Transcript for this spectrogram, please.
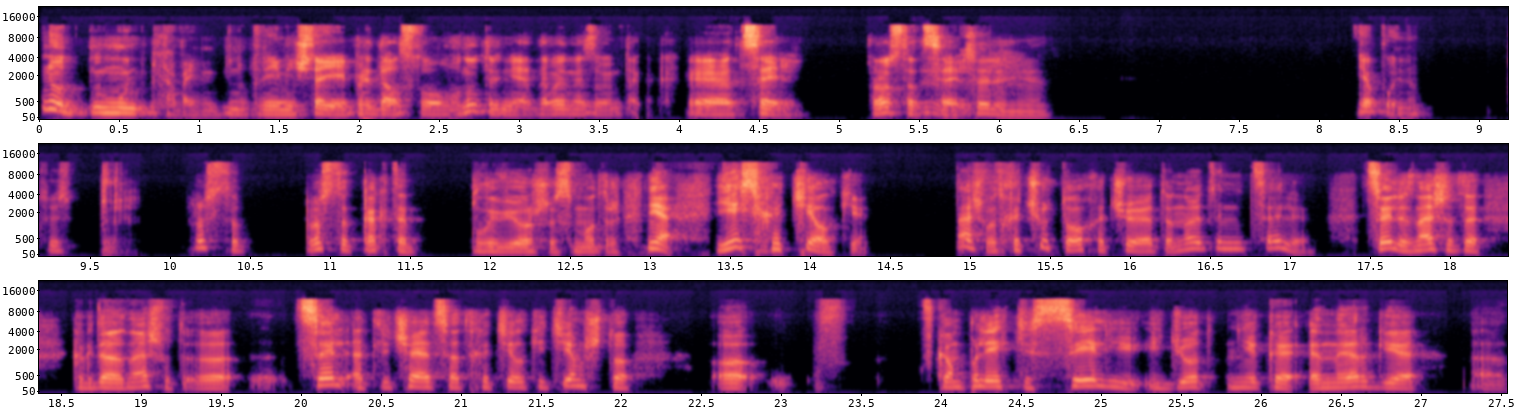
Ну, давай, внутренняя мечта, я и придал слово внутренняя, давай назовем так. Э, цель. Просто цель. Цели нет. Я понял. То есть просто, просто как-то плывешь и смотришь. Не, есть хотелки. Знаешь, вот хочу то, хочу это, но это не цели. Цели, знаешь, это когда, знаешь, вот э, цель отличается от хотелки тем, что э, в, в комплекте с целью идет некая энергия, э,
